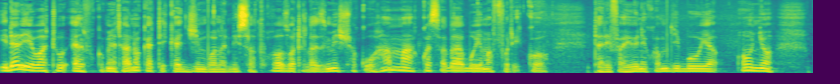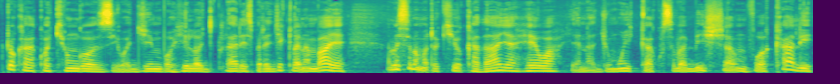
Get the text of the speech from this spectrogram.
Idadi ya watu elfu kumi na tano katika jimbo la New South Wales watalazimishwa kuhama kwa sababu ya mafuriko. Taarifa hiyo ni kwa mujibu ya onyo kutoka kwa kiongozi wa jimbo hilo Gladys Berejiklian ambaye amesema matukio kadhaa ya hewa yanajumuika kusababisha mvua kali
